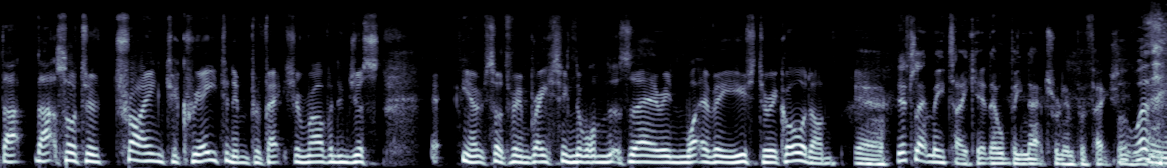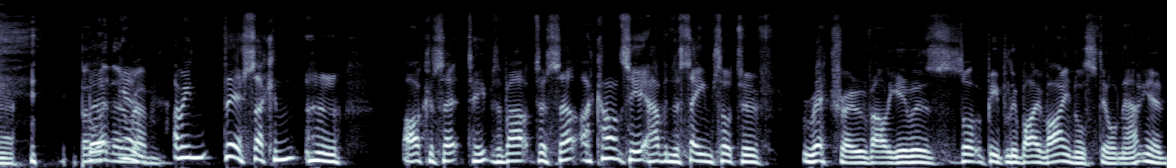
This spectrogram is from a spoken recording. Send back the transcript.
that that sort of trying to create an imperfection rather than just, uh, you know, sort of embracing the one that's there in whatever you used to record on. Yeah, just let me take it. There will be natural imperfections. But whether, but But, whether you know, um, I mean, this I can. Uh, our cassette tape's about to sell. I can't see it having the same sort of retro value as sort of people who buy vinyl still now. You know,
